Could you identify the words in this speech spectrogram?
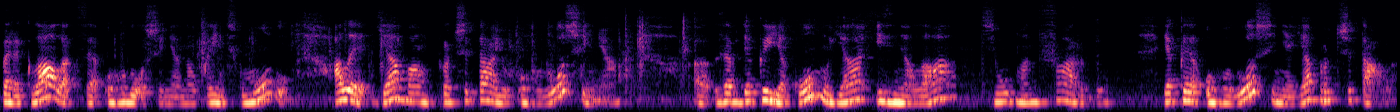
переклала це оголошення на українську мову, але я вам прочитаю оголошення, е, завдяки якому я і зняла цю мансарду. Яке оголошення я прочитала,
